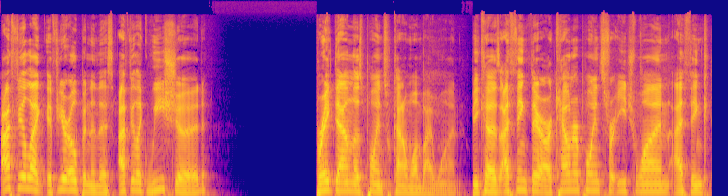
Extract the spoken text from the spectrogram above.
I feel like if you're open to this, I feel like we should break down those points kind of one by one because I think there are counterpoints for each one. I think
